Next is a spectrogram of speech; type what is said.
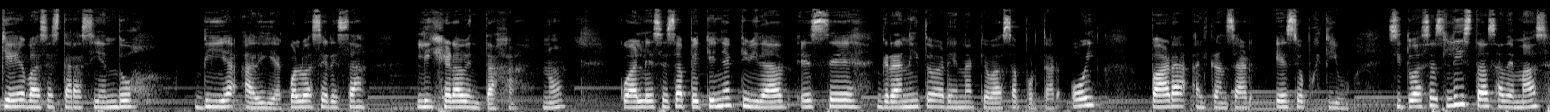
¿qué vas a estar haciendo día a día? ¿Cuál va a ser esa ligera ventaja, ¿no? ¿Cuál es esa pequeña actividad, ese granito de arena que vas a aportar hoy para alcanzar ese objetivo? Si tú haces listas, además,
